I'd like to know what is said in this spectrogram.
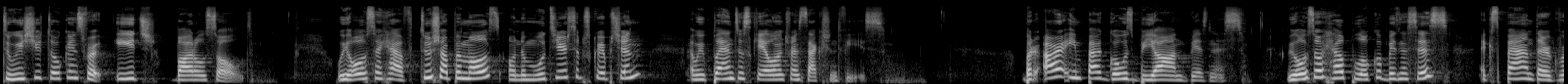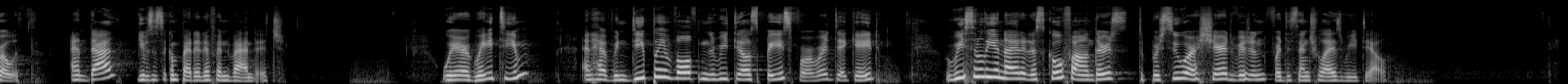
to issue tokens for each bottle sold. We also have two shopping malls on the multi-year subscription, and we plan to scale on transaction fees. But our impact goes beyond business. We also help local businesses expand their growth, and that gives us a competitive advantage. We are a great team and have been deeply involved in the retail space for over a decade, recently united as co-founders to pursue our shared vision for decentralized retail.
